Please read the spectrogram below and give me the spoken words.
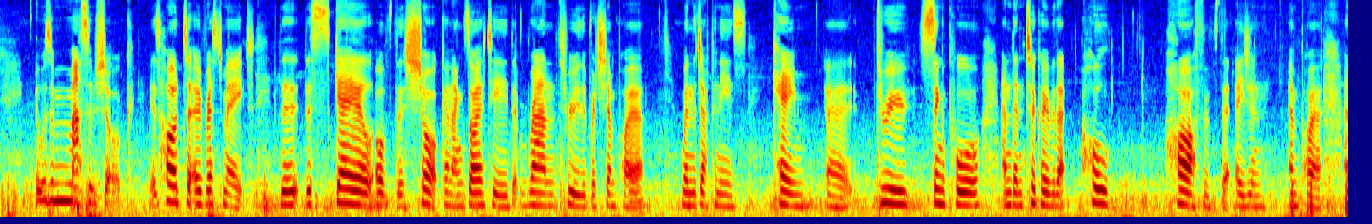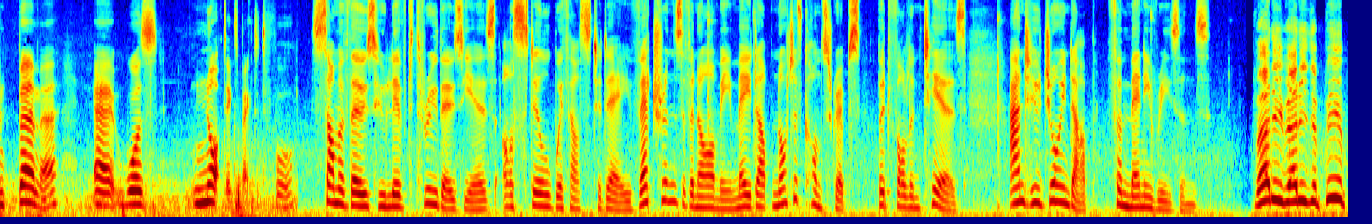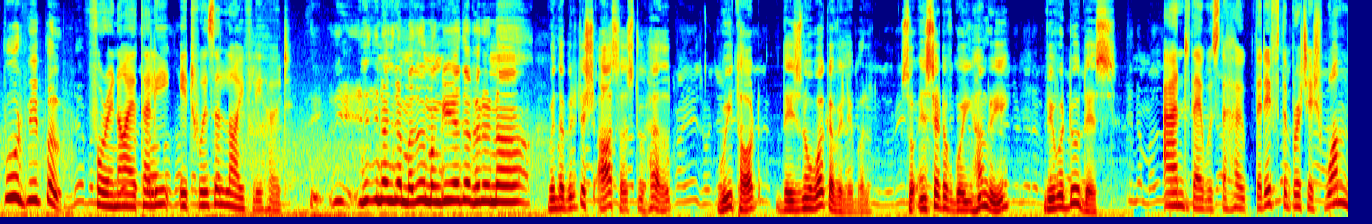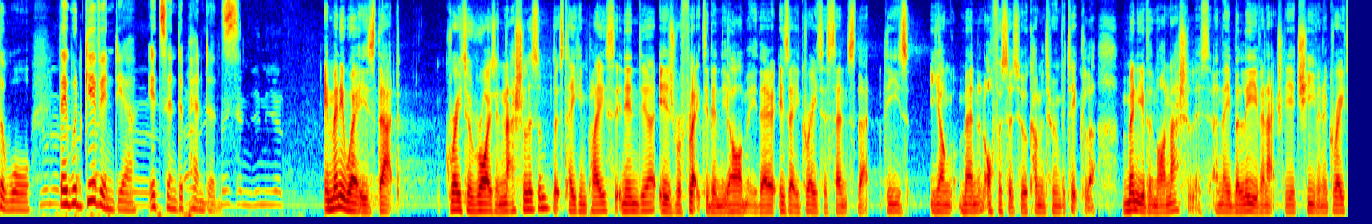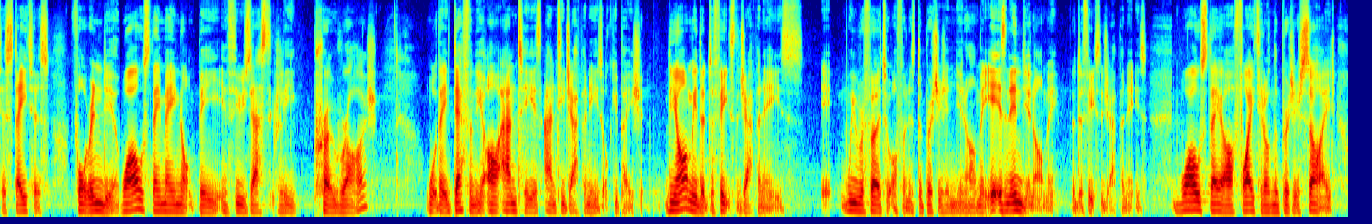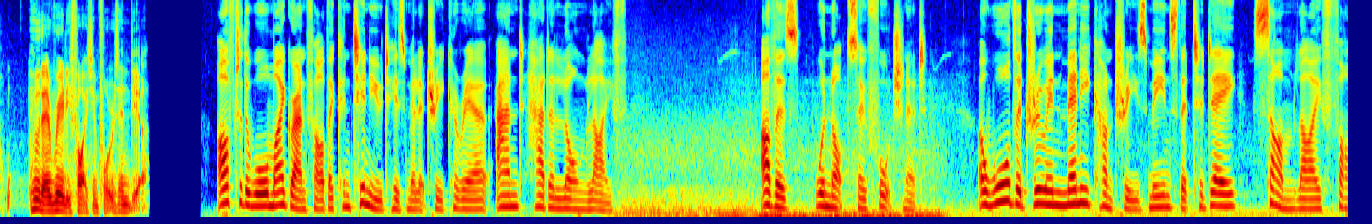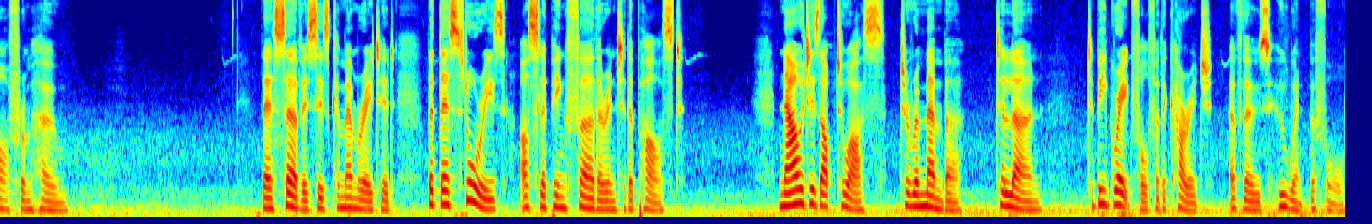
It was a massive shock. It's hard to overestimate the, the scale of the shock and anxiety that ran through the British Empire when the Japanese came uh, through Singapore and then took over that whole half of the Asian empire. And Burma uh, was not expected to fall. Some of those who lived through those years are still with us today, veterans of an army made up not of conscripts but volunteers, and who joined up for many reasons. Very, very the poor people. For Inayat Ali, it was a livelihood. When the British asked us to help, we thought there is no work available. So instead of going hungry, we would do this. And there was the hope that if the British won the war, they would give India its independence. In many ways, that greater rise in nationalism that's taking place in India is reflected in the army. There is a greater sense that these young men and officers who are coming through in particular, many of them are nationalists and they believe in actually achieving a greater status for India. Whilst they may not be enthusiastically pro-Raj, what they definitely are anti is anti-Japanese occupation. The army that defeats the Japanese it, we refer to often as the British Indian Army. It is an Indian army that defeats the Japanese. Whilst they are fighting on the British side, who they're really fighting for is India. After the war, my grandfather continued his military career and had a long life. Others were not so fortunate. A war that drew in many countries means that today some lie far from home. Their service is commemorated, but their stories are slipping further into the past. Now it is up to us to remember, to learn, to be grateful for the courage of those who went before.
